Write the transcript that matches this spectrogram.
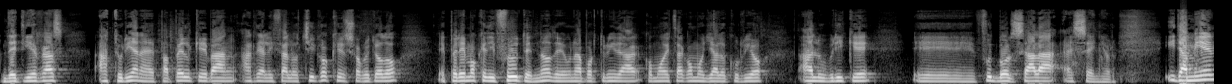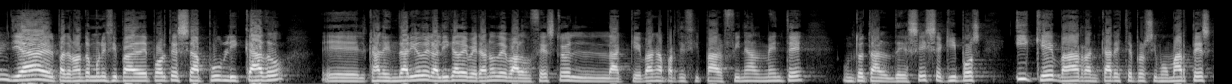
de tierras asturianas, el papel que van a realizar los chicos, que sobre todo esperemos que disfruten ¿no? de una oportunidad como esta, como ya le ocurrió a Lubrique eh, Fútbol Sala Senior. Y también ya el Patronato Municipal de Deportes se ha publicado el calendario de la Liga de Verano de Baloncesto en la que van a participar finalmente un total de seis equipos y que va a arrancar este próximo martes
